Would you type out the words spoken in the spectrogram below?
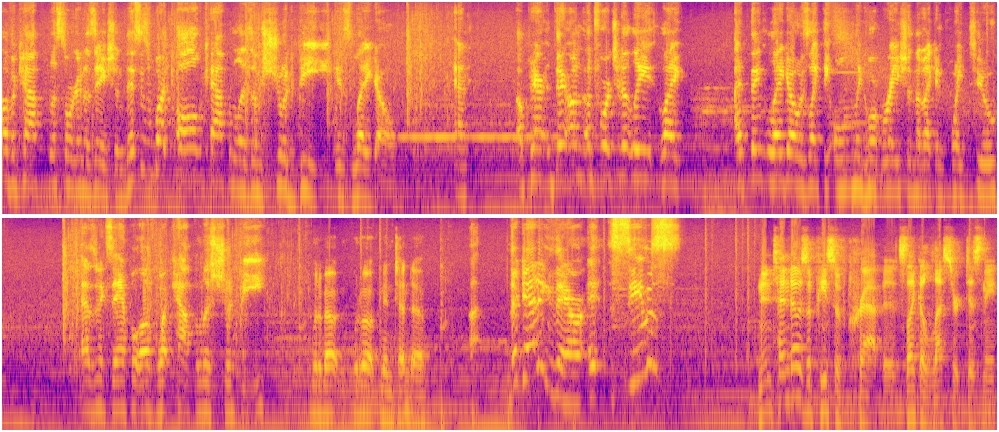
of a capitalist organization. This is what all capitalism should be is Lego, and apparently, they're un- unfortunately like I think Lego is like the only corporation that I can point to as an example of what capitalists should be. What about what about Nintendo? Uh, they're getting there. It seems Nintendo's a piece of crap. It's like a lesser Disney.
